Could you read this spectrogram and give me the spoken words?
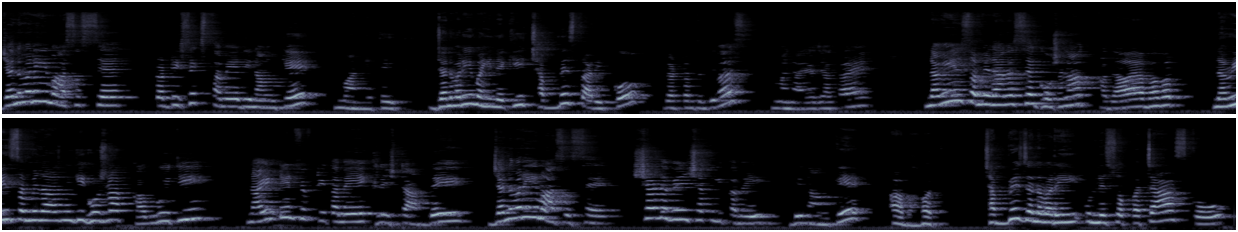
जनवरी मास से ट्वेंटी सिक्स समय दिनांके मान्यते। जनवरी महीने की 26 तारीख को गणतंत्र दिवस मनाया जाता है। नवीन संविधान से घोषणा कदा अभवत? नवीन संविधान की घोषणा कब हुई थी? 1950 तमे ख्रीष्टाब्दे जनवरी मास से षडविंशति तमे दिनांके अभवत। 26 जनवरी 1950 को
